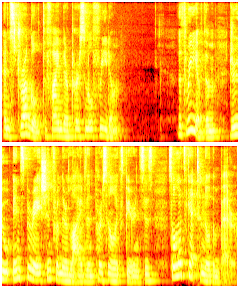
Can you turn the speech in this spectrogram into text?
and struggled to find their personal freedom. The three of them drew inspiration from their lives and personal experiences, so let's get to know them better.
